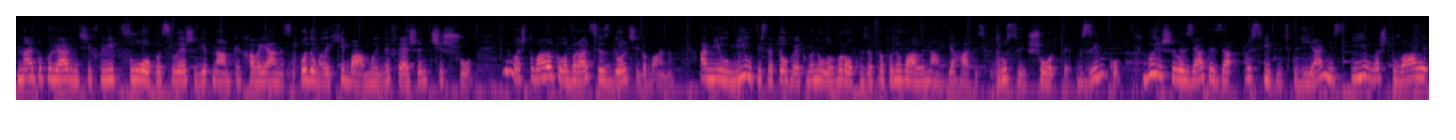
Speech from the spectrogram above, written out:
Найпопулярніші фліп-флопи слеш в'єтнамки хаваянець подумали, хіба ми не фешн чи що? І влаштували колаборацію з Dolce Gabbana. А Міу Міу після того, як минулого року запропонували нам вдягатись в труси, шорти взимку, вирішили взяти за просвітницьку діяльність і влаштували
